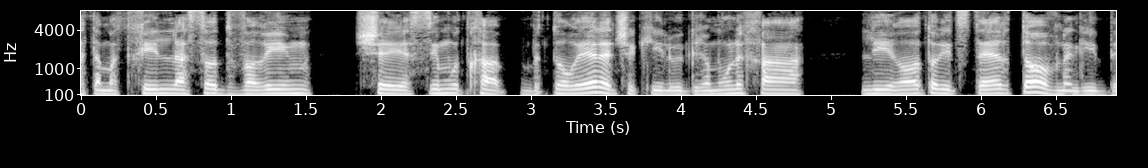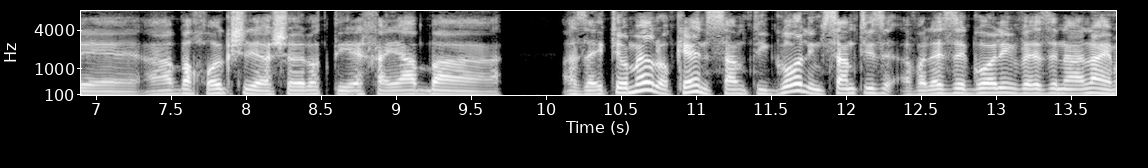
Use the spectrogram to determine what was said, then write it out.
אתה מתחיל לעשות דברים שישימו אותך בתור ילד, שכאילו יגרמו לך להיראות או להצטער טוב. נגיד, uh, האבא חורג שלי היה שואל אותי איך היה ב... אז הייתי אומר לו, כן, שמתי גולים, שמתי זה, אבל איזה גולים ואיזה נעליים.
